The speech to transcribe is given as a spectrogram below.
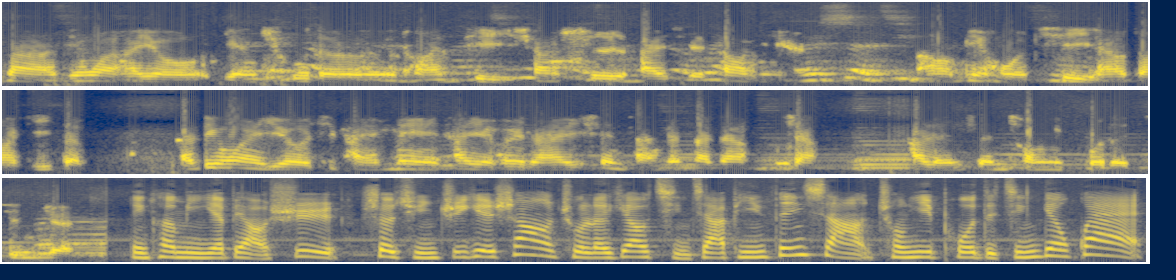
那另外还有演出的团体，像是爱血少年，然后灭火器，还有短笛等。另外也有鸡排妹，她也会来现场跟大家分享她人生冲一波的经验。林克明也表示，社群之夜上除了邀请嘉宾分享冲一波的经验外，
